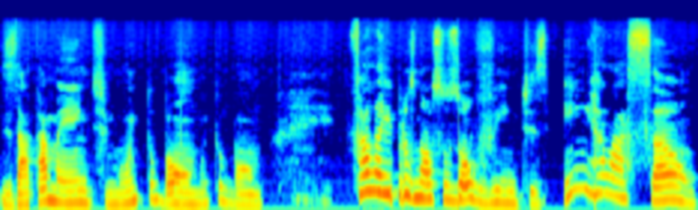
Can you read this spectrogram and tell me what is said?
Exatamente, muito bom, muito bom. Fala aí para os nossos ouvintes em relação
